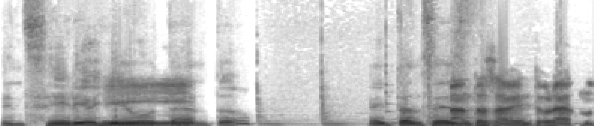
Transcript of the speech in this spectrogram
¿en serio llevo tanto? Entonces... Tantas aventuras, ¿no?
